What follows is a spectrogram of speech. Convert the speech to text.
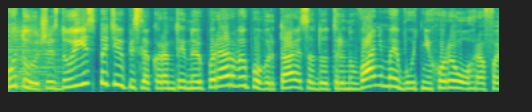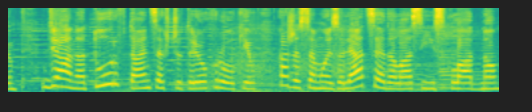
Готуючись до іспитів, після карантинної перерви повертаються до тренувань майбутні хореографи. Діана Тур в танцях чотирьох років. Каже, самоізоляція далась їй складно.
